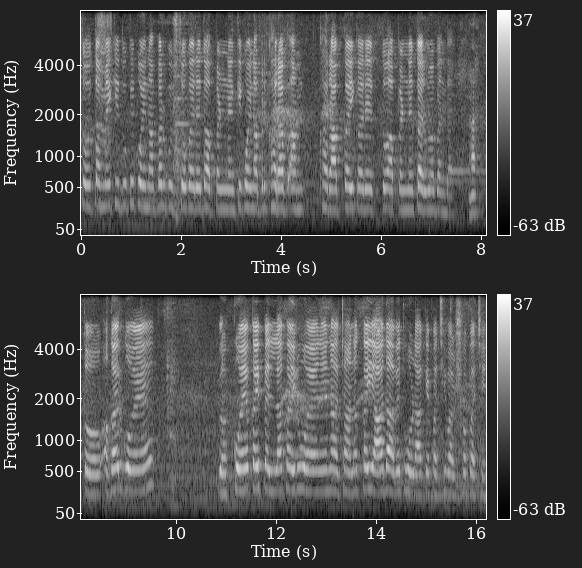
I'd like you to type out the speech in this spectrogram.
તો તમે કીધું કે કોઈના પર ગુસ્સો કરે તો આપણને કે કોઈના પર ખરાબ આમ ખરાબ કંઈ કરે તો આપણને કર્મ બંધાય. હા. તો અગર કોઈએ કોઈએ કંઈ પહેલાં કર્યું હોય અને એને અચાનક કંઈ યાદ આવે થોડા કે પછી વર્ષો પછી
